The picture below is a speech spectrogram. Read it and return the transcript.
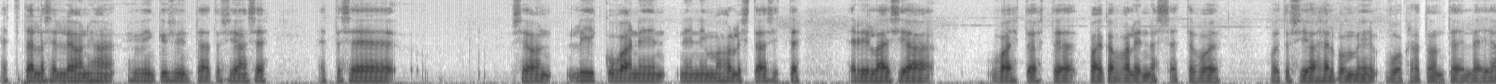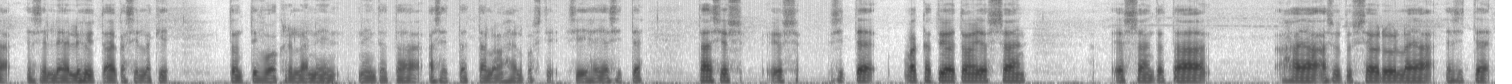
että tällaiselle on ihan hyvin kysyntää tosiaan se, että se, se on liikkuva, niin, niin, niin mahdollistaa sitten erilaisia vaihtoehtoja paikan valinnassa, että voi, voi tosiaan helpommin vuokratonteille ja, ja lyhytaikaisillakin tonttivuokrilla niin, niin tota, asettaa talon helposti siihen. Ja sitten taas jos, jos sitten vaikka työt on jossain, jossain tota, haja-asutusseuduilla ja, ja sitten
